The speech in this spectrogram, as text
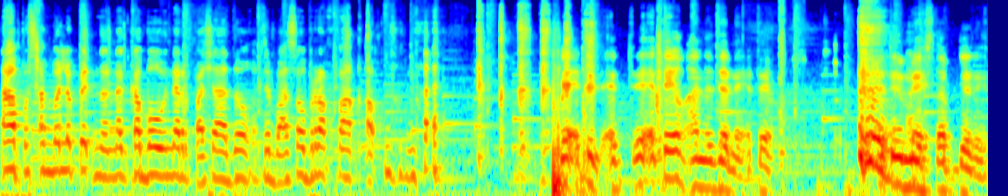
Tapos, ang malupit nun, nagka-boner pa siya, Dok. 'Di ba Sobrang fuck up nun. Ito, ito, ito yung ano dyan eh. Ito, yung- ito yung messed up dyan eh.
